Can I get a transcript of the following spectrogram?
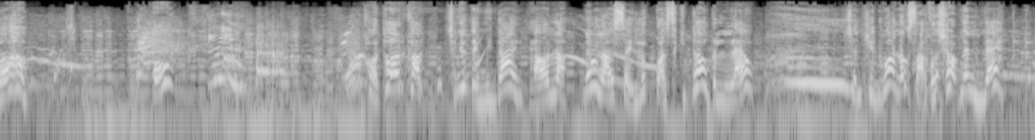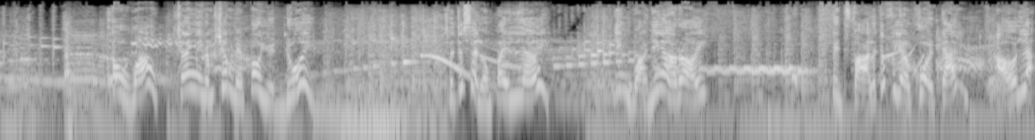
มากโอ้ขอโทษค่ะ ฉันยังแต่งไม่ได้ เอาล่ะ ได้เวลาใส่ลูกกวาดสกิทเทิลกันแล้ว ฉันคิดว่าน้องสาวต้องชอบแน่แน่ๆโอ้ว้าว ฉันมีน้ำเชื่อมเมเปิลอยู่ด้วย ฉันจะใส่ลงไปเลย ยิ่งหวานยิ่งอร่อย ปิดฝาแล้วก็เขย่าขวดกัน เอาล่ะ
